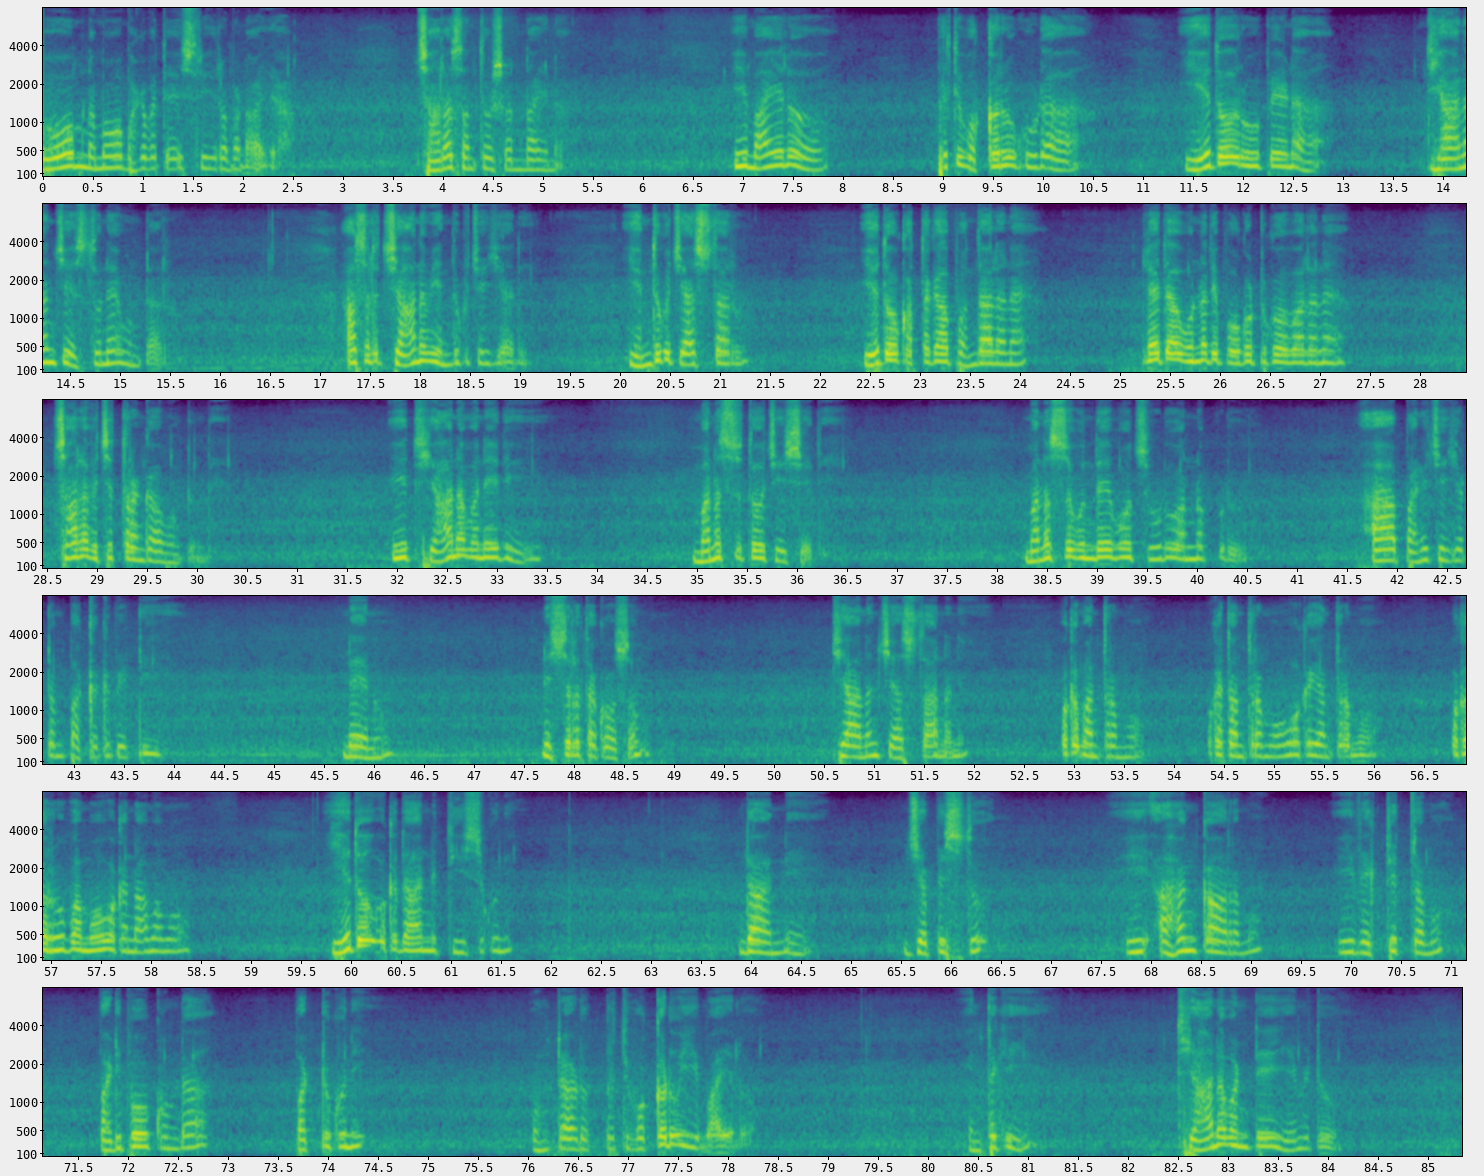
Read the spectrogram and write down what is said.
ఓం నమో భగవతే శ్రీరమణాయ చాలా సంతోషం నాయన. ఈ మాయలో ప్రతి ఒక్కరూ కూడా ఏదో రూపేణ ధ్యానం చేస్తూనే ఉంటారు. అసలు ధ్యానం ఎందుకు చేయాలి ఎందుకు చేస్తారు? ఏదో కొత్తగా పొందాలనా? లేదా ఉన్నది పోగొట్టుకోవాలనా? చాలా విచిత్రంగా ఉంటుంది. ఈ ధ్యానం అనేది మనస్సుతో చేసేది. మనస్సు ఉందేమో చూడు అన్నప్పుడు ఆ పని చెయ్యటం పక్కకు పెట్టి నేను నిశ్రత కోసం ధ్యానం చేస్తానని ఒక మంత్రము ఒక తంత్రము ఒక యంత్రము ఒక రూపము ఒక నామము ఏదో ఒక దాన్ని తీసుకుని దాన్ని జపిస్తూ ఈ అహంకారము ఈ వ్యక్తిత్వము పడిపోకుండా పట్టుకుని ఉంటాడు ప్రతి ఒక్కడూ ఈ మాయలో. ఇంతకీ ధ్యానం అంటే ఏమిటో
